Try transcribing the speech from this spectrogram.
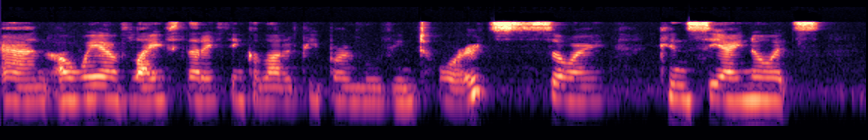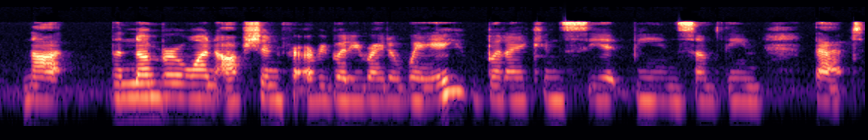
and a way of life that I think a lot of people are moving towards. So I can see, I know it's not the number one option for everybody right away, but I can see it being something that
